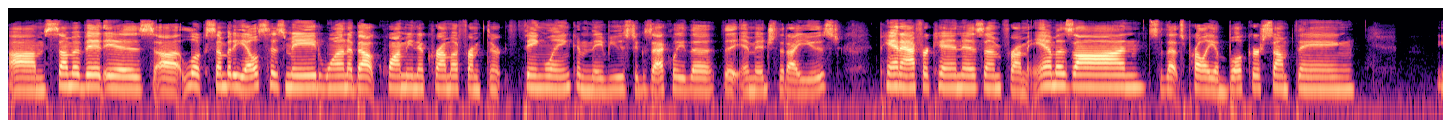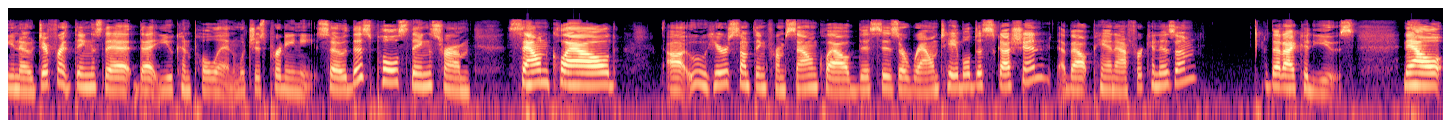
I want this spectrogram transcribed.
um, some of it is, uh, look, somebody else has made one about Kwame Nkrumah from Th- ThingLink, and they've used exactly the, the image that I used. Pan Africanism from Amazon, so that's probably a book or something. You know, different things that, that you can pull in, which is pretty neat. So this pulls things from SoundCloud. Uh, ooh, here's something from SoundCloud. This is a roundtable discussion about Pan Africanism that I could use. Now,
